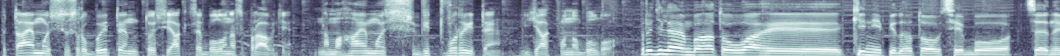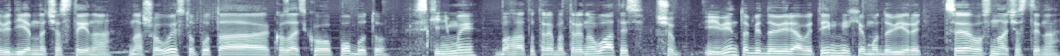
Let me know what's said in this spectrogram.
питаємось зробити, ну, тобто як це було насправді. Намагаємось відтворити, як воно було. Приділяємо багато уваги кінній підготовці, бо це невід'ємна частина нашого виступу та козацького побуту. З кіньми багато треба тренуватись, щоб і він тобі довіряв, і ти міг йому довірити. Це основна частина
